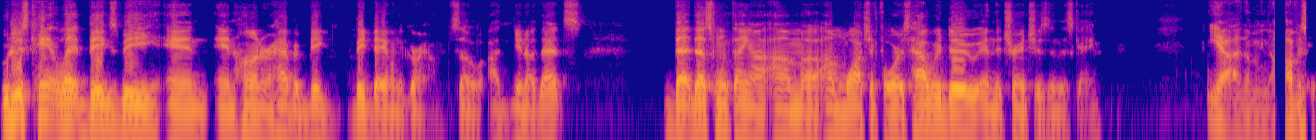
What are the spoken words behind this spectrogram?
we just can't let Bigsby and and Hunter have a big big day on the ground. So I you know that's that that's one thing I, am I'm, uh, I'm watching for is how we do in the trenches in this game. Yeah, I mean, obviously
